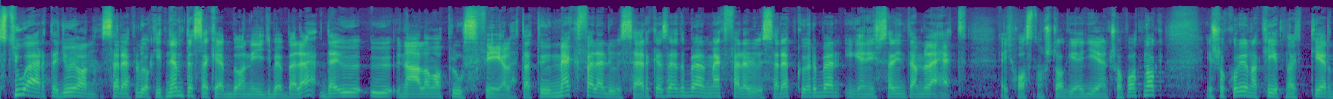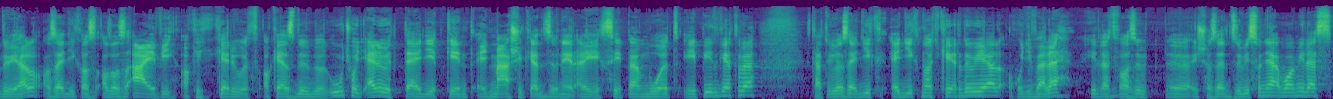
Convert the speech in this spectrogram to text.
Stuart egy olyan szereplő, akit nem teszek ebbe a négybe bele, de ő, ő nálam a plusz fél. Tehát ő megfelelő szerkezetben, megfelelő szerepkörben igenis szerintem lehet egy hasznos tagja egy ilyen csapatnak. És akkor jön a két nagy kérdőjel, az egyik az az, az Ivy, aki került a kezdőből úgy, hogy előtte egyébként egy másik edzőnél elég szépen volt építgetve, tehát ő az egyik, egyik nagy kérdőjel, hogy vele, illetve az ő és az edző viszonyával mi lesz.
